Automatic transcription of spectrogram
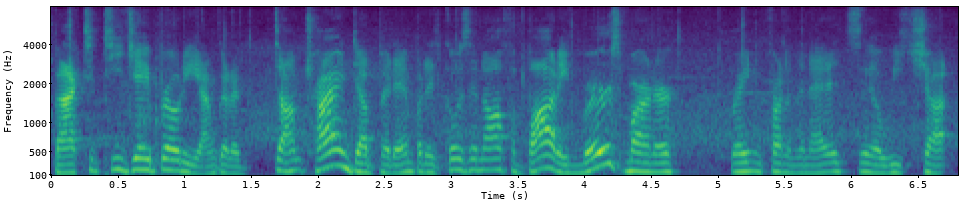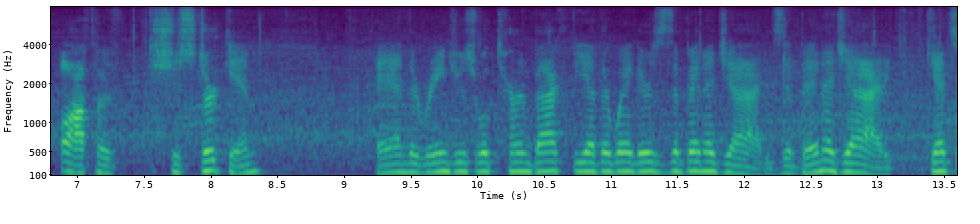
Back to TJ Brodie. I'm going to dump, try and dump it in, but it goes in off a body. Where's Marner? Right in front of the net. It's a weak shot off of Shesterkin. And the Rangers will turn back the other way. There's Zibanejad. Zibanejad gets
